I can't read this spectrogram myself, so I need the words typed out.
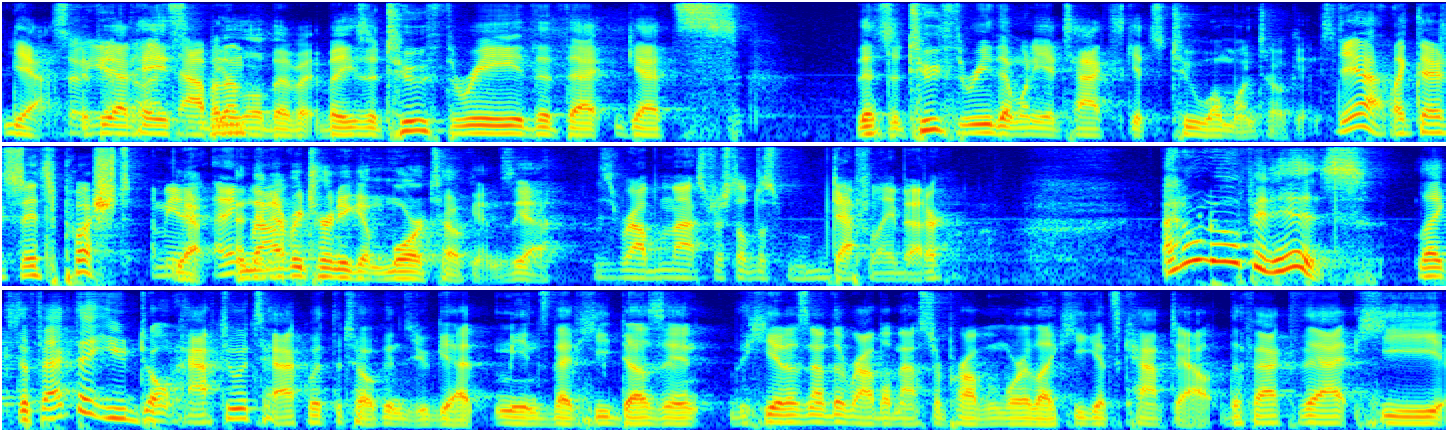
Yeah, So if you he have haste, untap a little bit, but he's a two three that that gets. That's a two three that when he attacks gets two one one tokens. Yeah, like there's it's pushed. I mean, Yeah, I think and then every turn you get more tokens. Yeah. is Rabble Master still just definitely better. I don't know if it is. Like the fact that you don't have to attack with the tokens you get means that he doesn't he doesn't have the rabble master problem where like he gets capped out. The fact that he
